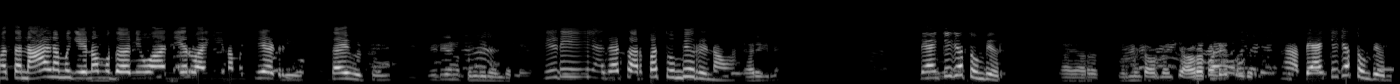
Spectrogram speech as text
ಮತ್ತ ನಾಳೆ ನಮಗ ಏನೋ ಮುದ ನೀವ ನೇರವಾಗಿ ನಮಗ್ ಹೇಳ್ರಿ ದಯವಿಟ್ಟು. ಇಡೀ ಎರಡ್ ಸಾವಿರ ರೂಪಾಯಿ ತುಂಬಿವ್ರಿ ನಾವು. ಬ್ಯಾಂಕಿಗೆ ತುಂಬಿವ್ರಿ. ಹಾ ಬ್ಯಾಂಕಿಗೆ ತುಂಬಿವ್ರಿ.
